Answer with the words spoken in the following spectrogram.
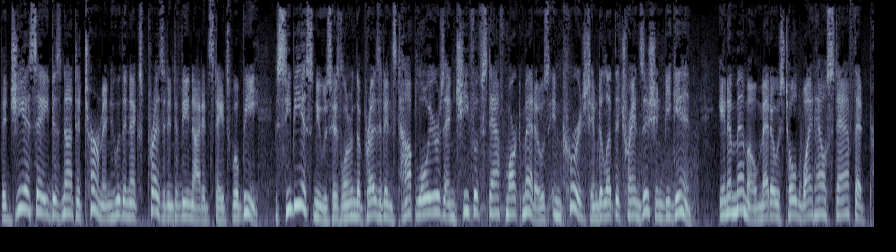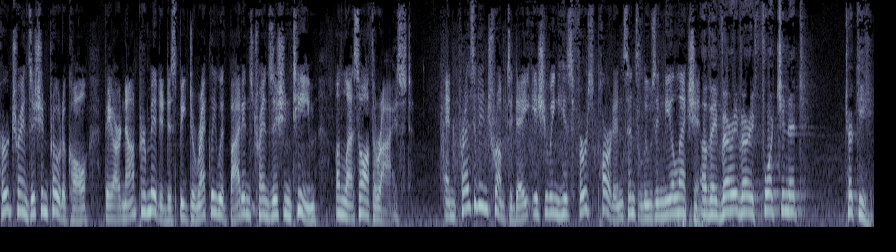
the GSA does not determine who the next president of the United States will be. CBS News has learned the president's top lawyers and chief of staff Mark Meadows encouraged him to let the transition begin. In a memo, Meadows told White House staff that per transition protocol, they are not permitted to speak directly with Biden's transition team unless authorized. And President Trump today issuing his first pardon since losing the election. Of a very, very fortunate turkey.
